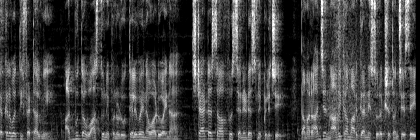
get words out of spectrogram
చక్రవర్తి ఫెటాల్మీ అద్భుత వాస్తు నిపుణుడు తెలివైనవాడు అయిన స్టాటస్ ఆఫ్ సెనిడస్ని పిలిచి తమ రాజ్య నావికా మార్గాన్ని సురక్షితం చేసే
